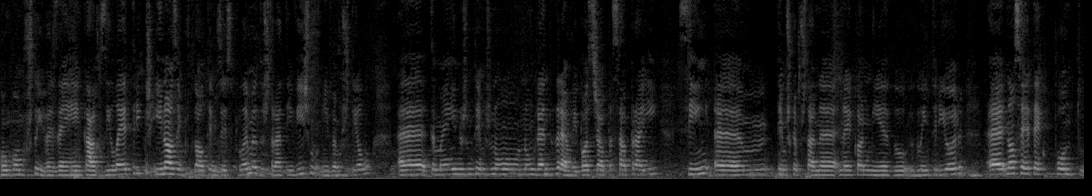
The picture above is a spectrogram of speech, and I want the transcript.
com combustíveis em, em carros elétricos, e nós em Portugal temos esse problema do extrativismo, e vamos tê-lo, uh, também nos metemos num, num grande drama, e posso já passar para aí sim, um, temos que apostar na, na economia do, do interior. Uh, não sei até que ponto.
